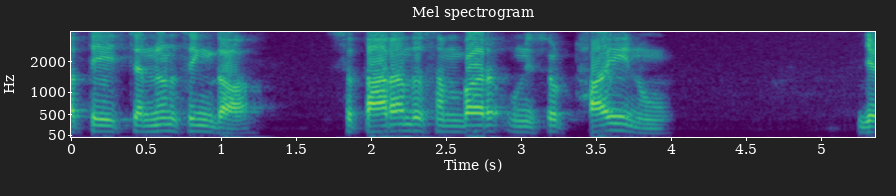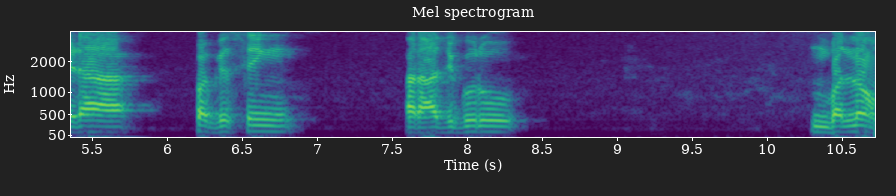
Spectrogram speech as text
ਅਤੇ ਚੰਨਣ ਸਿੰਘ ਦਾ 17 ਦਸੰਬਰ 1928 ਨੂੰ ਜਿਹੜਾ ਭਗਤ ਸਿੰਘ ਰਾਜਗੁਰੂ ਵੱਲੋਂ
